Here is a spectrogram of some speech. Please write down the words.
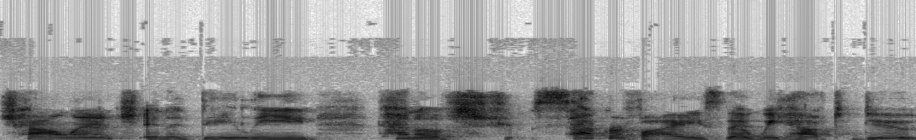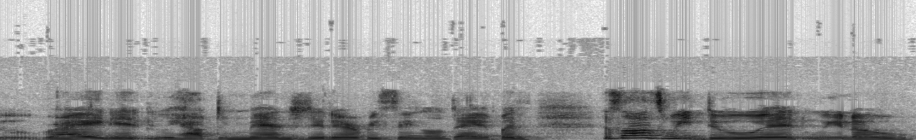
challenge and a daily kind of sh- sacrifice that we have to do, right? It, we have to manage it every single day. But as long as we do it, you know,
